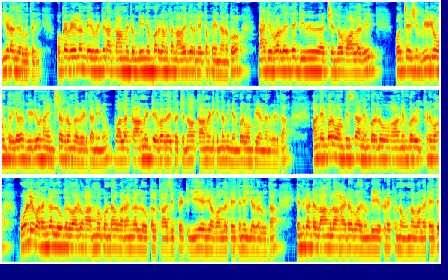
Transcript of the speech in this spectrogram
ఇవ్వడం జరుగుతుంది. ఒకవేళ మీరు పెట్టిన కామెంట్లు మీ నెంబర్ కనుక నా దగ్గర లేకపోయింది అనుకో నాకు ఎవరిదైతే గివ్ అవే వచ్చిందో వాళ్ళది వచ్చేసి వీడియో ఉంటుంది కదా వీడియో నా ఇన్స్టాగ్రామ్లో పెడతా నేను. వాళ్ళ కామెంట్ ఎవరిదైతే వచ్చిందో ఆ కామెంట్ కింద మీ నెంబర్ పంపించండి అని పెడతా. ఆ నెంబర్ పంపిస్తే ఆ నెంబర్లో ఆ నెంబర్ ఇక్కడ ఓన్లీ వరంగల్ లోకల్ వాళ్ళు హన్మకొండ వరంగల్ లోకల్ కాజీపేట్ ఈ ఏరియా వాళ్ళకైతేనే ఇవ్వగలుగుతా ఎందుకంటే లాంగ్లో హైదరాబాద్ నుండి ఎక్కడెక్కడో ఉన్న వాళ్ళకైతే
